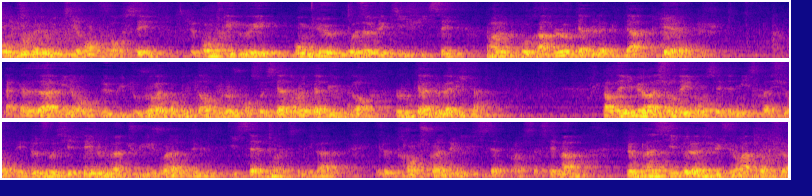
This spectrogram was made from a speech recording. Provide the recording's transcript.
au nouvel outil renforcé de contribuer au mieux aux objectifs fixés par le programme local de l'habitat PLH. La CASA ayant depuis toujours la compétence du logement social dans le cadre du plan local de l'habitat. Par délibération des conseils d'administration des deux sociétés le 28 juin 2017 pour la Sémival et le 30 juin 2017 pour la SACEMA, le principe de la fusion-absorption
